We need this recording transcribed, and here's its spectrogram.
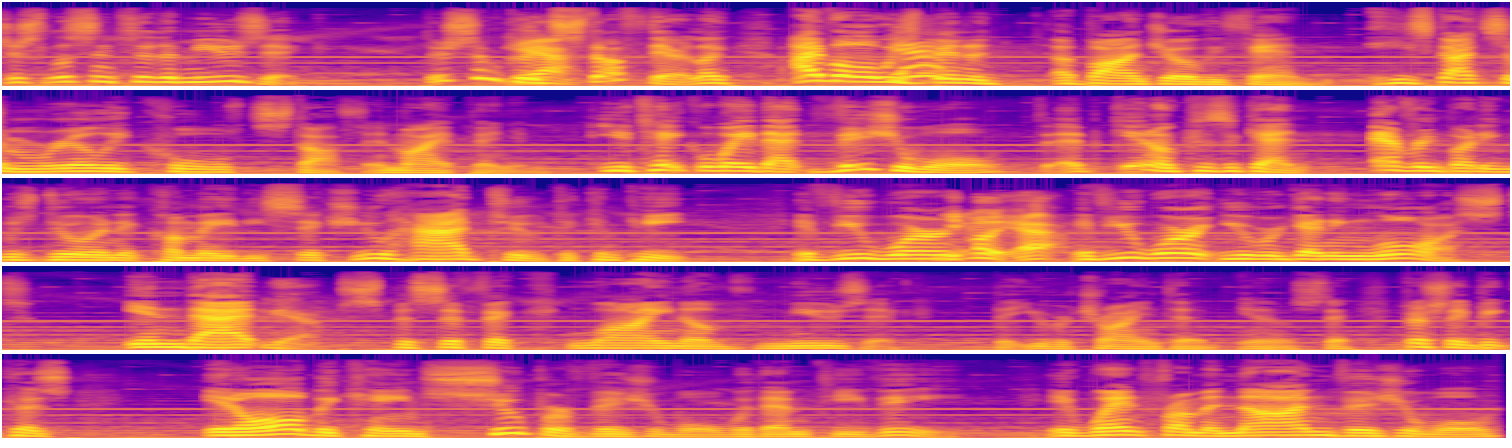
just listen to the music. There's some good Yeah. stuff there. Like I've always Yeah. been a, a Bon Jovi fan. He's got some really cool stuff, in my opinion. You take away that visual, uh, you know, because again, everybody was doing it come '86. You had to to compete. If you weren't, Oh, yeah. if you weren't, you were getting lost in that Yeah. specific line of music that you were trying to, you know, stay. Especially because it all became super visual with MTV. It went from a non-visual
